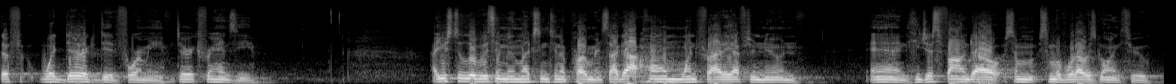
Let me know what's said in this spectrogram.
the, what Derek did for me, Derek Franzi. I used to live with him in Lexington Apartments. I got home one Friday afternoon, and he just found out some, some of what I was going through.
